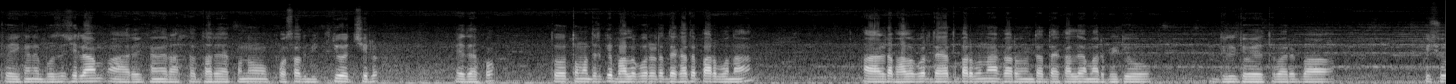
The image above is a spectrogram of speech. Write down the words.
তো এখানে বসেছিলাম, আর এখানে রাস্তার ধারে এখনও প্রসাদ বিক্রি হচ্ছিল। এই দেখো, তো তোমাদেরকে ভালো করে এটা দেখাতে পারব না। আর এটা ভালো করে দেখাতে পারব না, কারণ এটা দেখালে আমার ভিডিও ডিলিট হয়ে যেতে পারে বা কিছু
